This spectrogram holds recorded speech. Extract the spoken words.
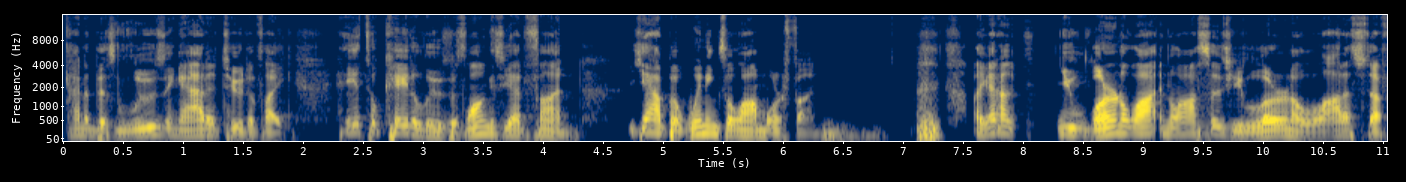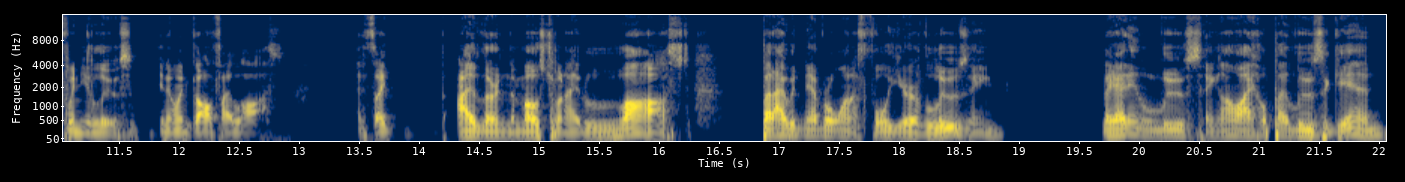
kind of this losing attitude of like, hey, it's okay to lose as long as you had fun. Yeah, but winning's a lot more fun. like I don't you learn a lot in losses. You learn a lot of stuff when you lose. You know, in golf I lost. It's like I learned the most when I lost, but I would never want a full year of losing. Like I didn't lose saying, "Oh, I hope I lose again."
